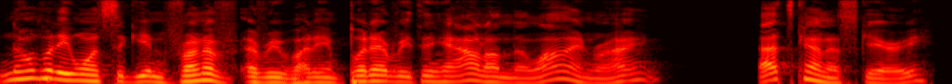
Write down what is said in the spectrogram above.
Nobody wants to get in front of everybody and put everything out on the line, right? That's kind of scary.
